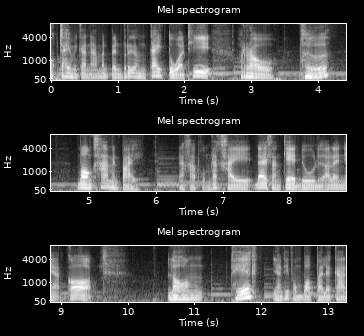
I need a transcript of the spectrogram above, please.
ตกใจเหมือนกันนะ มันเป็นเรื่องใกล้ตัวที่เราเผลอมองข้ามกันไปนะครับผมถ้าใครได้สังเกตดูหรืออะไรเนี้ยก็ลองเทสอย่างที่ผมบอกไปแล้วกัน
